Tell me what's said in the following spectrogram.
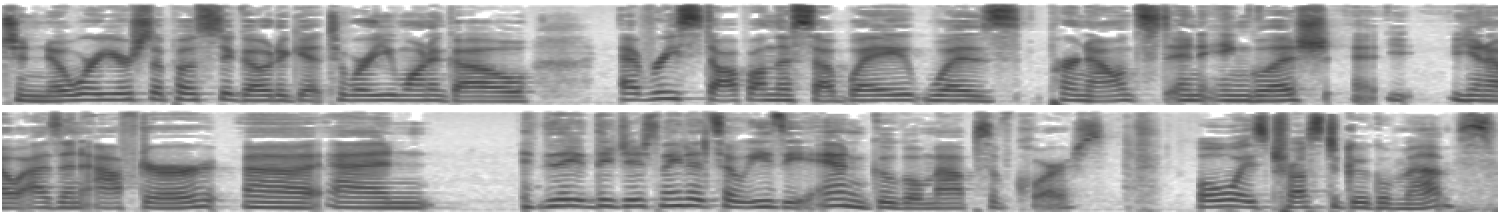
to know where you're supposed to go to get to where you want to go. Every stop on the subway was pronounced in English, you know, as an after, uh, and they, they just made it so easy. And Google Maps, of course. Always trust Google Maps.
